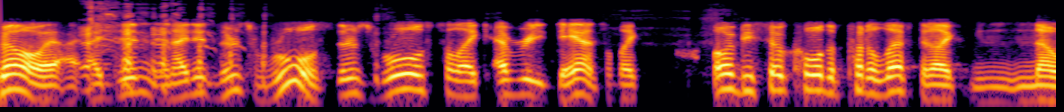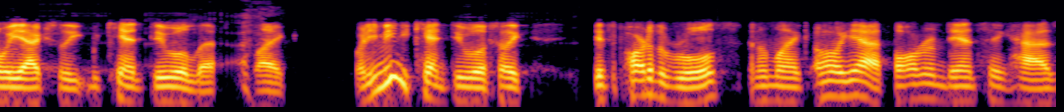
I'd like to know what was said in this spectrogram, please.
No, I, I didn't, and I didn't. There's rules. There's rules to like every dance. I'm like, oh, it'd be so cool to put a lift. They're like, no, we actually we can't do a lift. Like, what do you mean you can't do a lift? Like, it's part of the rules. And I'm like, oh yeah, ballroom dancing has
